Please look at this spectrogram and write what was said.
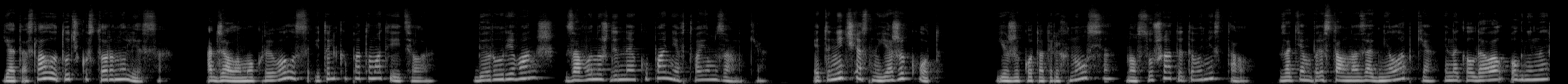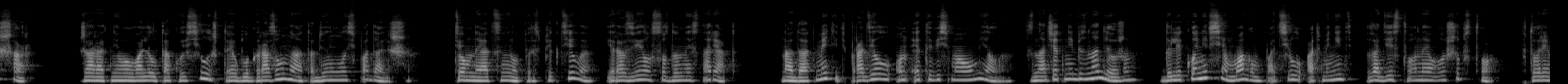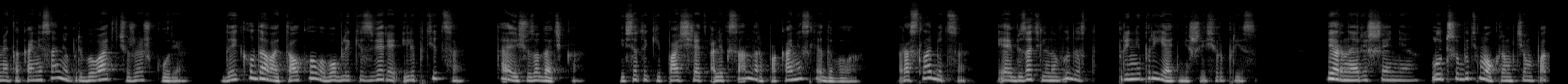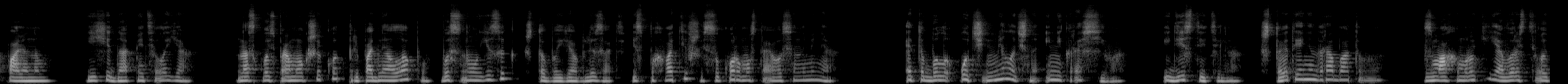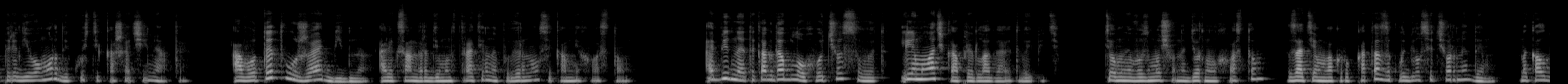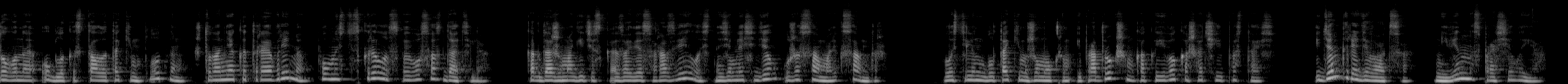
Я отослала тучку в сторону леса, отжала мокрые волосы и только потом ответила. «Беру реванш за вынужденное купание в твоем замке. Это нечестно, я же кот». Ежекот отряхнулся, но суша от этого не стал. Затем пристал на задние лапки и наколдовал огненный шар. Жар от него валил такой силой, что я благоразумно отодвинулась подальше. Темный оценил перспективы и развеял созданный снаряд. Надо отметить, проделал он это весьма умело. Значит, не безнадежен. Далеко не всем магам по силу отменить задействованное волшебство, в то время как они сами пребывают в чужой шкуре. Да и колдовать толково в облике зверя или птицы – та еще задачка. И все-таки поощрять Александра пока не следовало. Расслабиться и обязательно выдаст пренеприятнейший сюрприз. «Верное решение. Лучше быть мокрым, чем подпаленным», – ехидно отметила я. Насквозь промокший кот приподнял лапу, высунул язык, чтобы ее облизать, и, спохватившись, с укором уставился на меня. Это было очень мелочно и некрасиво. И действительно, что это я не дорабатываю? Взмахом руки я вырастила перед его мордой кустик кошачьей мяты. А вот это уже обидно. Александр демонстративно повернулся ко мне хвостом. Обидно это, когда блох вычесывают или молочка предлагают выпить. Темный возмущенно дернул хвостом, затем вокруг кота заклубился черный дым. Наколдованное облако стало таким плотным, что на некоторое время полностью скрыло своего создателя. Когда же магическая завеса развеялась, на земле сидел уже сам Александр. Властелин был таким же мокрым и продрогшим, как и его кошачья ипостась. «Идем переодеваться?» – невинно спросила я.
